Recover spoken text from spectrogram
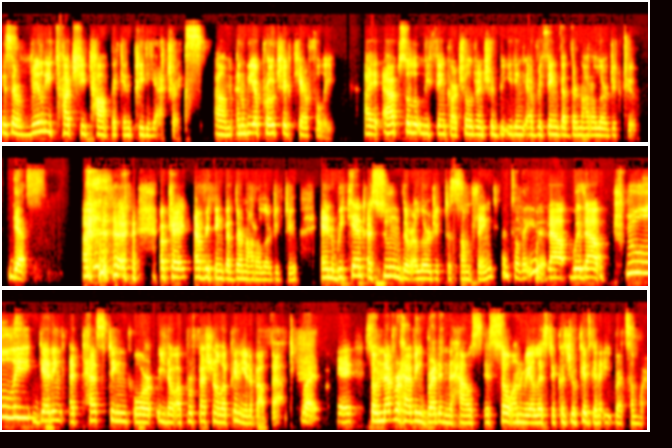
is a really touchy topic in pediatrics um, and we approach it carefully. I absolutely think our children should be eating everything that they're not allergic to. Yes. okay, everything that they're not allergic to. And we can't assume they're allergic to something until they eat without, it. Without truly getting a testing or, you know, a professional opinion about that. Right. Okay. So never having bread in the house is so unrealistic because your kid's going to eat bread somewhere.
